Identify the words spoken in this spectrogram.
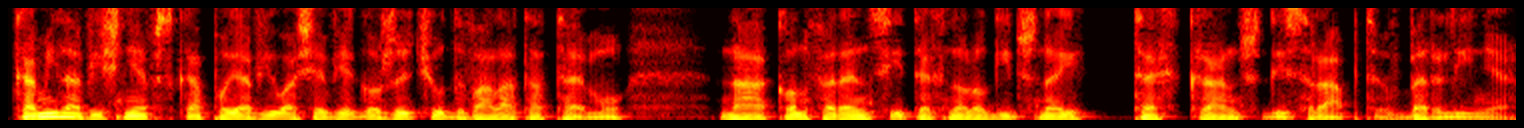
Kamila Wiśniewska pojawiła się w jego życiu dwa lata temu na konferencji technologicznej TechCrunch Disrupt w Berlinie.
